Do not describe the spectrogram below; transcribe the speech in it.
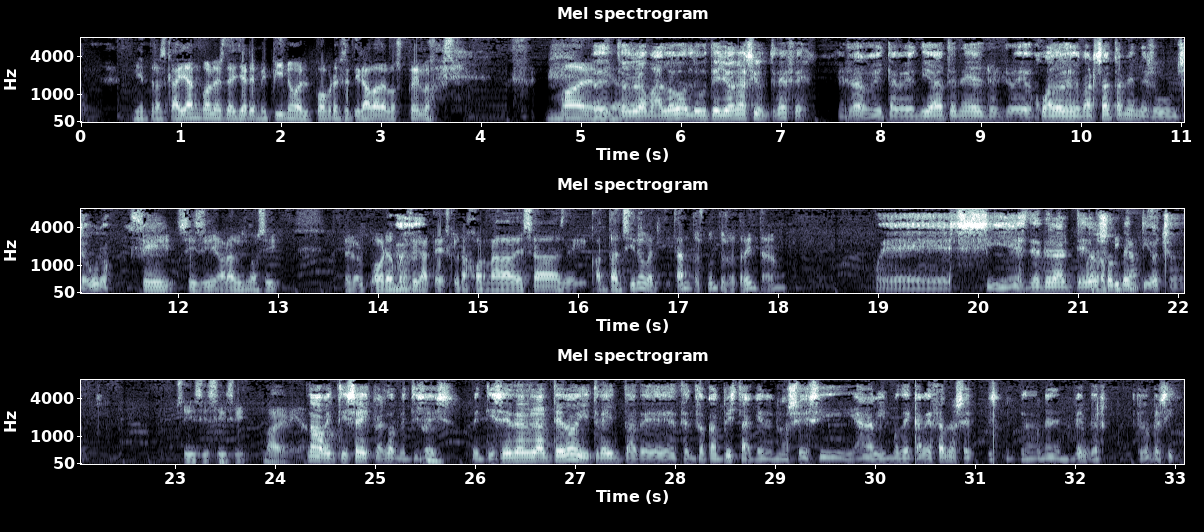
mientras caían goles de Jeremy Pino, el pobre se tiraba de los pelos. Madre mía. Dentro de lo malo, Luke de Jong ha sido un 13. Que Claro, ahorita hoy en día tener eh, jugadores de Barça también es un seguro. Sí, sí, sí, ahora mismo sí. Pero el pobre hombre, fíjate, es que una jornada de esas, de ¿cuánto han sido? Veintitantos puntos o treinta, ¿no? Pues si es de delantero ¿Cuatro son picas? 28. Sí, sí, sí, sí. Madre mía. No, 26, perdón, 26. 26 de delantero y 30 de centrocampista, que no sé si ahora mismo de cabeza no sé si poner en Wenger. Creo que sí.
